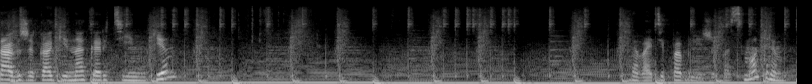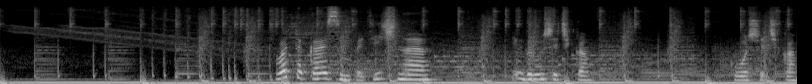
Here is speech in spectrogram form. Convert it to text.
Так же, как и на картинке. Давайте поближе посмотрим. Вот такая симпатичная игрушечка кошечка.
